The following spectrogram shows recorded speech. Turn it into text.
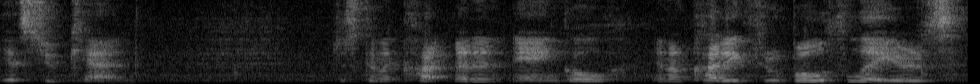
Yes, you can. Just going to cut at an angle. And I'm cutting through both layers.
